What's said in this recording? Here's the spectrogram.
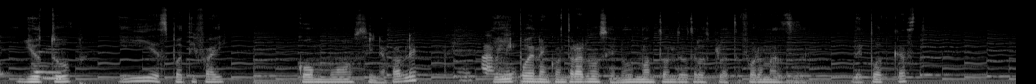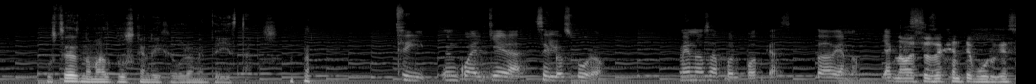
YouTube y Spotify como Cinefable. Y pueden encontrarnos en un montón de otras plataformas de, de podcast. Ustedes nomás búsquenle y seguramente ahí estamos. Sí, en cualquiera, se los juro. Menos Apple Podcast. Todavía no. Ya No, casi. esto es de gente burgués.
